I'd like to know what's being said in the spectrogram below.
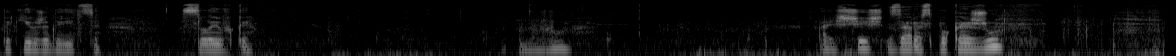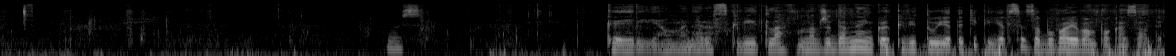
такі вже, дивіться, сливки. Ну. А ще зараз покажу. Ось керія у мене розквітла. Вона вже давненько квітує, та тільки я все забуваю вам показати.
